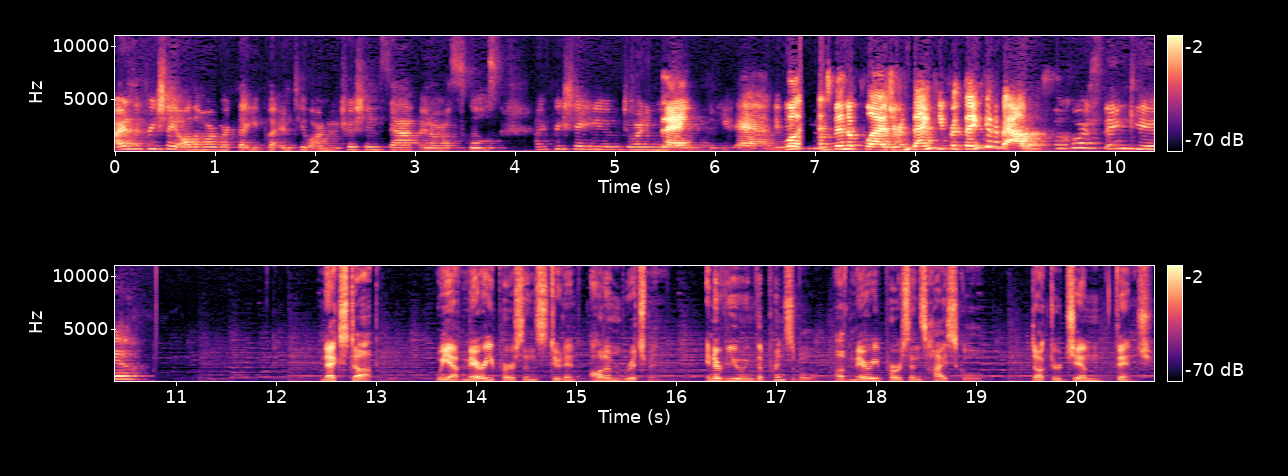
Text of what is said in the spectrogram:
I just appreciate all the hard work that you put into our nutrition staff and our schools. I appreciate you joining me. Thank you, Abby. Well, it's been a pleasure, and thank you for thinking about us. Of course, thank you. Next up, we have Mary Persons student Autumn Richmond interviewing the principal of Mary Persons High School, Dr. Jim Finch.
